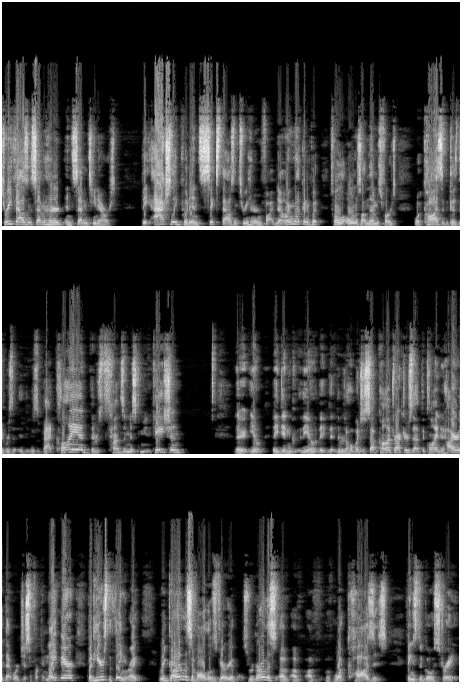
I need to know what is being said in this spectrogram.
3,717 hours. They actually put in 6,305. Now, I'm not going to put total onus on them as far as what caused it because there was a, it was a bad client, there was tons of miscommunication. There, you know, they didn't, you know, they, they, there was a whole bunch of subcontractors that the client had hired that were just a freaking nightmare. But here's the thing, right? Regardless of all those variables, regardless of, of, of, of what causes things to go astray,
